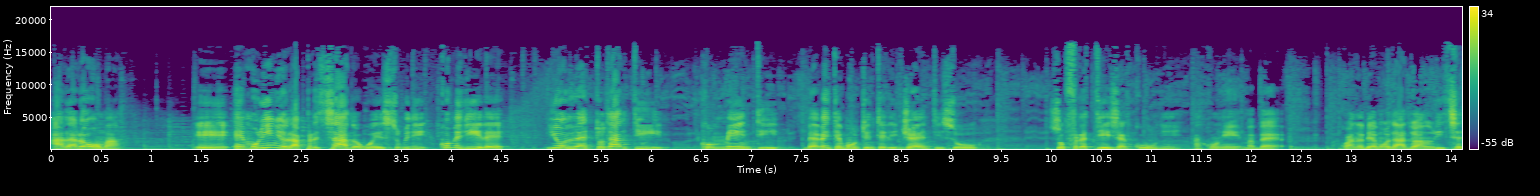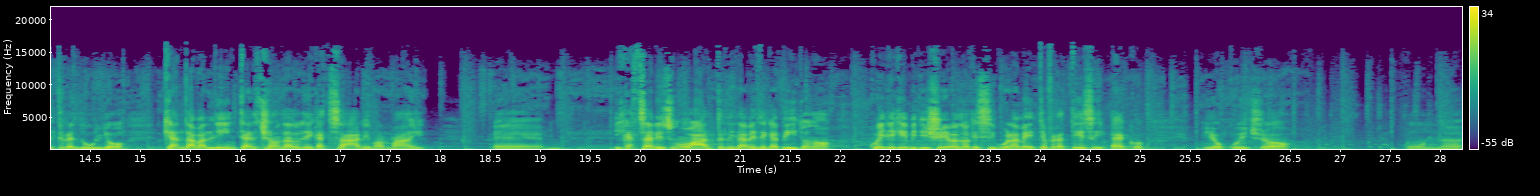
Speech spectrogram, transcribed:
alla Roma. E, e Mourinho l'ha apprezzato questo, quindi come dire, io ho letto tanti commenti veramente molto intelligenti su, su Frattesi, alcuni, alcuni, vabbè, quando abbiamo dato la notizia il 3 luglio che andava all'Inter ci hanno dato dei cazzari, ma ormai eh, i cazzari sono altri, l'avete capito, no? Quelli che mi dicevano che sicuramente Frattesi, ecco, io qui ho un...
